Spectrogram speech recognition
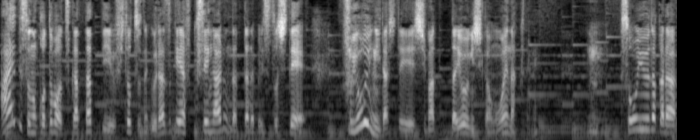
あ、あえてその言葉を使ったっていう一つね、裏付けや伏線があるんだったら別として、不用意に出してしまったようにしか思えなくてね。うん。そういう、だから、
